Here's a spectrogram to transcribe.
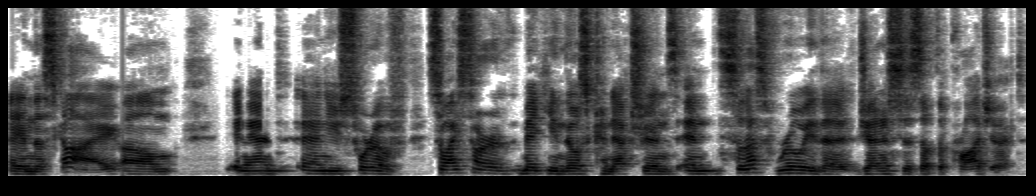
in the sky. Um, and and you sort of so I started making those connections, and so that's really the genesis of the project.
